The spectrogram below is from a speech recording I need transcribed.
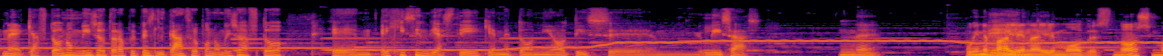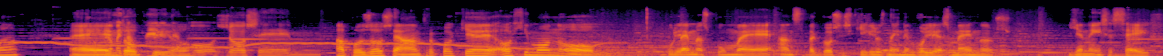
Ναι, και αυτό νομίζω τώρα που είπες λικάνθρωπο, νομίζω αυτό ε, έχει συνδυαστεί και με τον ιό της ε, Λύσας. Ναι. Που είναι Ναι. πάλι ένα λιμώδες νόσημα το ε, οποίο το μεταφέρεται οποίο... από ζώο σε... από ζώο σε άνθρωπο και όχι μόνο που λέμε ας πούμε αν σε δαγκώσεις κύκλος να είναι εμβολιασμένος για να είσαι safe.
